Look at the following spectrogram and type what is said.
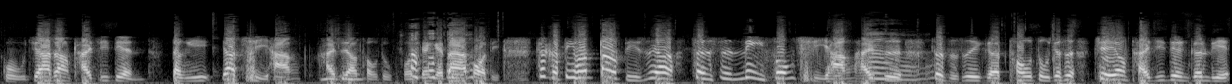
股加上台积电。等于要起航还是要偷渡？我先给大家破底，这个地方到底是要正式逆风起航，还是这只是一个偷渡？就是借用台积电跟联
